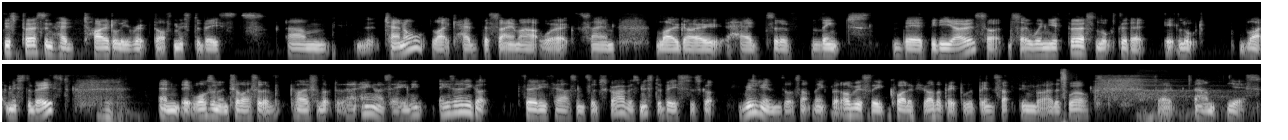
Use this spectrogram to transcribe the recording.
this person had totally ripped off Mr. Beast's um, channel. Like had the same artwork, the same logo, had sort of linked their videos. So, so when you first looked at it, it looked like Mr. Beast, and it wasn't until I sort of closer looked at it. Hang on a second, he, he's only got thirty thousand subscribers. Mr. Beast has got millions or something, but obviously quite a few other people have been sucked in by it as well. So um, yes,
